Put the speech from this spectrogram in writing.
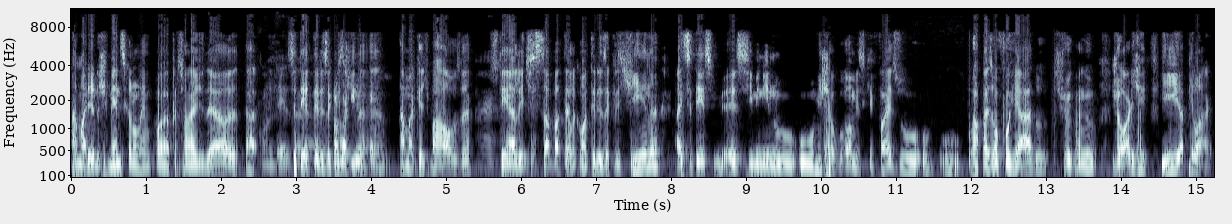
a Mariana Ximenes, que eu não lembro qual é a personagem dela. A, Condesa, você tem a Teresa Cristina, a Marquesa de Barraus, né? É. Você tem a Letícia Sabat Sabatella com a Teresa Cristina. Aí você tem esse, esse menino, o Michel Gomes, que faz o, o, o rapaz alforriado, deixa eu ver como é que é, Jorge, e a Pilar.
